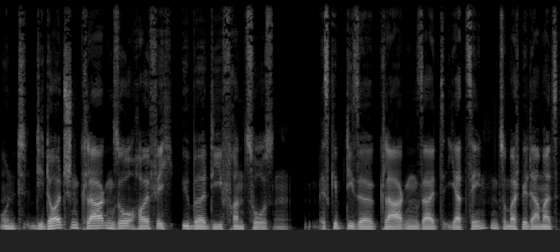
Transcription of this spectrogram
und die Deutschen klagen so häufig über die Franzosen. Es gibt diese Klagen seit Jahrzehnten, zum Beispiel damals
